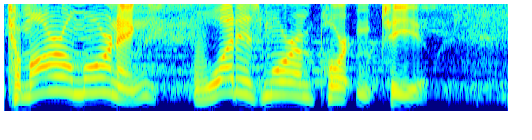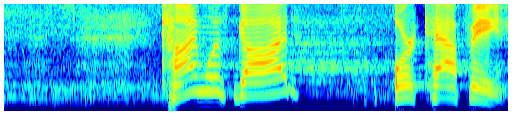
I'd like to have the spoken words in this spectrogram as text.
tomorrow morning, what is more important to you? Time with God or caffeine?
